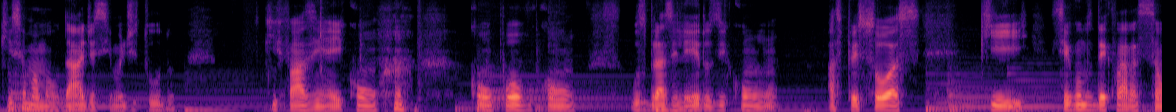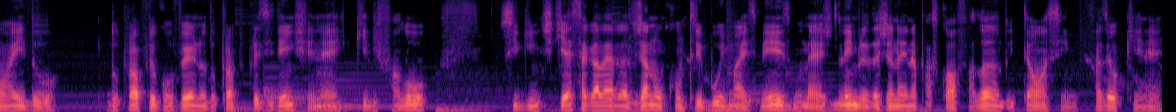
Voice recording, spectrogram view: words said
que isso é uma maldade acima de tudo, que fazem aí com, com o povo, com os brasileiros e com as pessoas que, segundo declaração aí do, do próprio governo, do próprio presidente, né, que ele falou o seguinte, que essa galera já não contribui mais mesmo, né? Lembra da Janaína Pascoal falando? Então, assim, fazer o quê, né?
